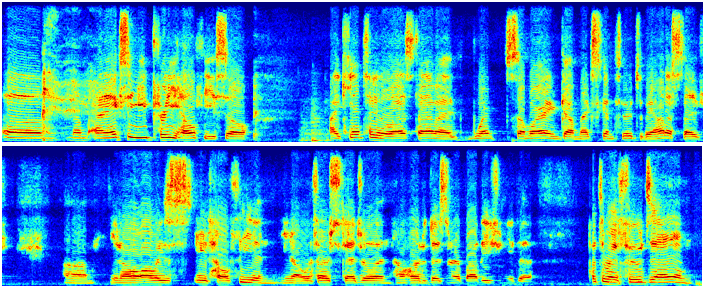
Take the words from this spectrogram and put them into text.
Um, I actually eat pretty healthy, so I can't tell you the last time I went somewhere and got Mexican food. To be honest, I've um, you know always ate healthy, and you know with our schedule and how hard it is in our bodies, you need to put the right foods in and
